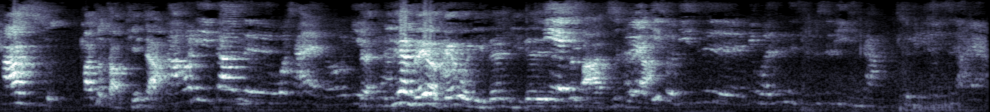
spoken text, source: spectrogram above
他是他说找庭长，然后你导致我下来之后，你对，你也没有给我你的你的你也司法资格啊哎，。你说你是，你问是不是李警长，说明你都知道呀。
